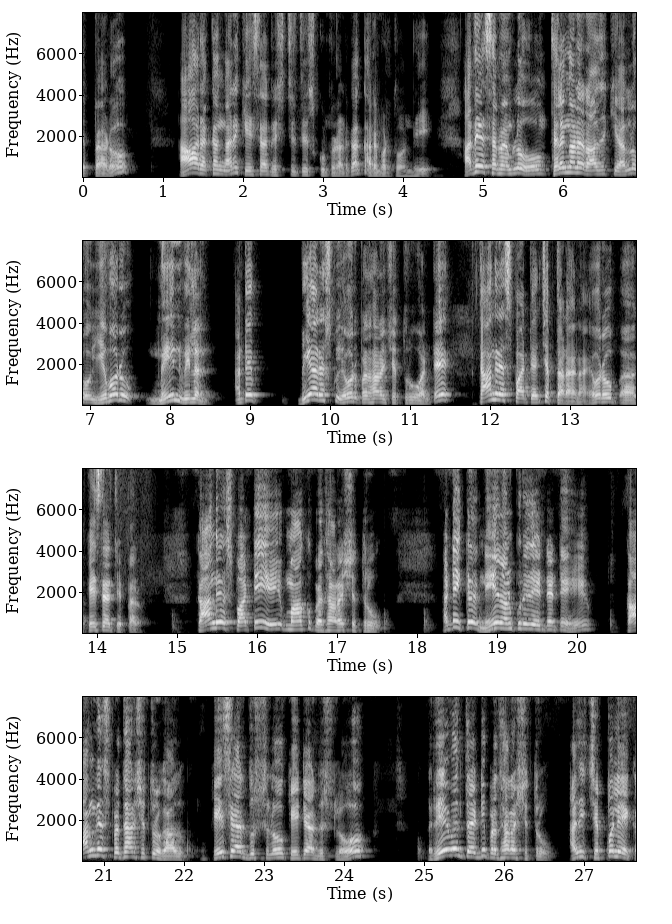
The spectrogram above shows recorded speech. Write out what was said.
చెప్పాడో ఆ రకంగానే కేసీఆర్ రెస్ట్ తీసుకుంటున్నట్టుగా కనబడుతోంది. అదే సమయంలో తెలంగాణ రాజకీయాల్లో ఎవరు మెయిన్ విలన్ అంటే బీఆర్ఎస్కు ఎవరు ప్రధాన శత్రువు అంటే కాంగ్రెస్ పార్టీ అని చెప్తాడు ఆయన. ఎవరు? కేసీఆర్ చెప్పారు. కాంగ్రెస్ పార్టీ మాకు ప్రధాన శత్రువు. అంటే ఇక్కడ నేను అనుకునేది ఏంటంటే కాంగ్రెస్ ప్రధాన శత్రువు కాదు. కేసీఆర్ దృష్టిలో కేటీఆర్ దృష్టిలో రేవంత్ రెడ్డి ప్రధాన శత్రువు. అది చెప్పలేక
